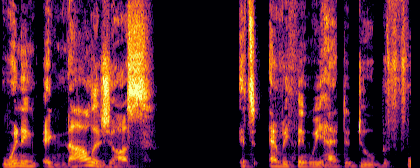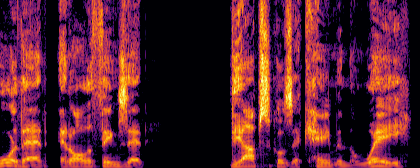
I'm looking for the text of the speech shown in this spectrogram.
winning acknowledge us, it's everything we had to do before that and all the things that the obstacles that came in the way.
